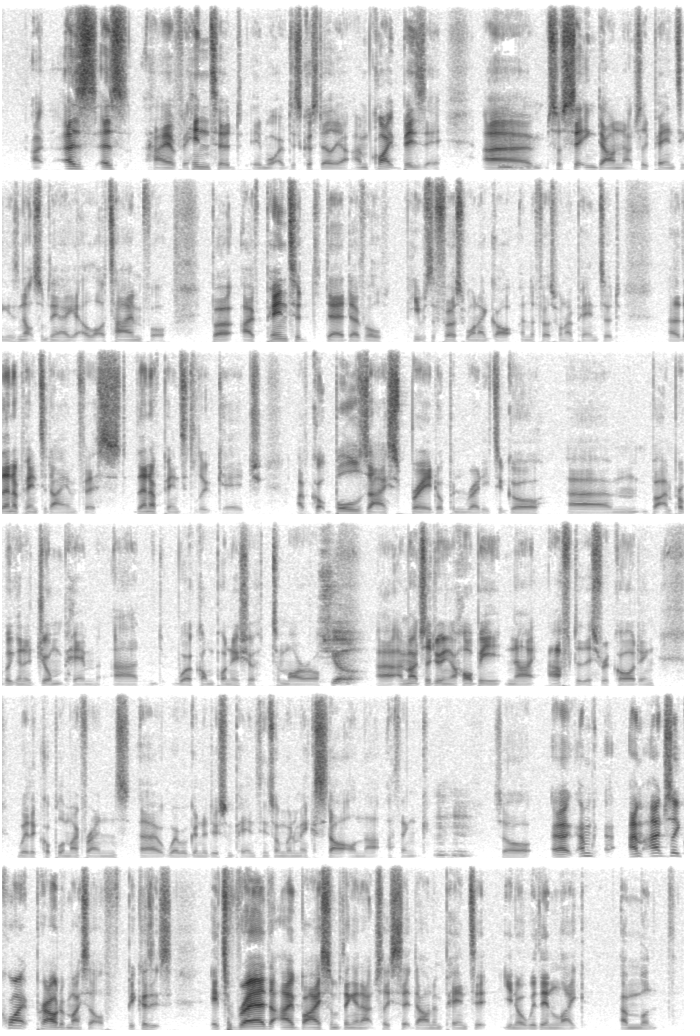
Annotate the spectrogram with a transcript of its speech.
as as I have hinted in what I've discussed earlier, I'm quite busy. Um, Mhm. So sitting down and actually painting is not something I get a lot of time for. But I've painted Daredevil. He was the first one I got and the first one I painted. Uh, then I painted Iron Fist. Then I've painted Luke Cage. I've got Bullseye sprayed up and ready to go. Um, but I'm probably going to jump him and work on Punisher tomorrow. Sure. Uh, I'm actually doing a hobby night after this recording with a couple of my friends uh, where we're going to do some painting. So I'm going to make a start on that. I think. hmm So uh, I'm I'm actually quite proud of myself because it's it's rare that I buy something and actually sit down and paint it. You know, within like a month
